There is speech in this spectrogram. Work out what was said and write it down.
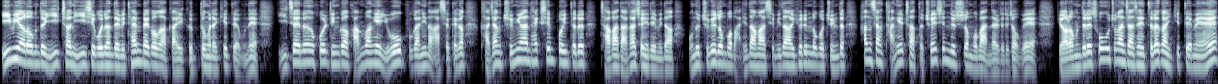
이미 여러분들 2025년 대비 10배거 가까이 급등을 했기 때문에 이제는 홀딩과 관망의 요 구간이 나왔을 때가 가장 중요한 핵심 포인트를 잡아 나가셔야 됩니다. 오늘 주요 정보 많이 담았습니다. 휴림 로봇 주임들 항상 당일 차트 최신 뉴스 정보만 안내드리죠. 왜? 여러분들의 소중한 자세에 들어가 있기 때문에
